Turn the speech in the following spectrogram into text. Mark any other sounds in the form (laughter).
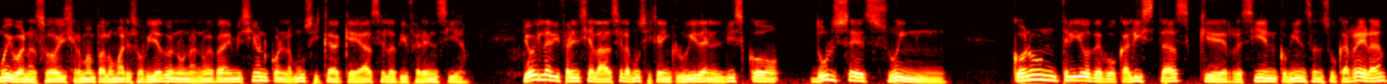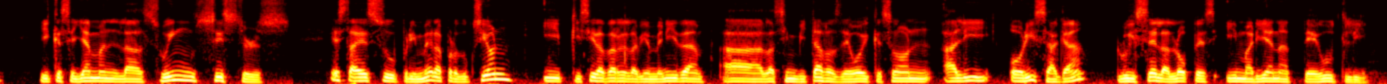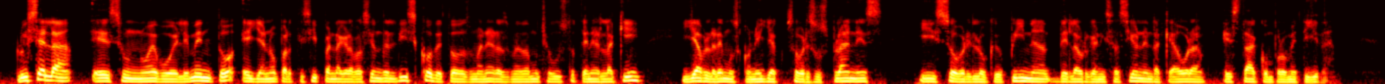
Muy buenas, soy Germán Palomares Oviedo en una nueva emisión con la música que hace la diferencia. Y hoy la diferencia la hace la música incluida en el disco Dulce Swing, con un trío de vocalistas que recién comienzan su carrera y que se llaman las Swing Sisters. Esta es su primera producción y quisiera darle la bienvenida a las invitadas de hoy que son Ali Orizaga, Luisela López y Mariana Teutli. Luisela es un nuevo elemento, ella no participa en la grabación del disco, de todas maneras me da mucho gusto tenerla aquí y ya hablaremos con ella sobre sus planes y sobre lo que opina de la organización en la que ahora está comprometida.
